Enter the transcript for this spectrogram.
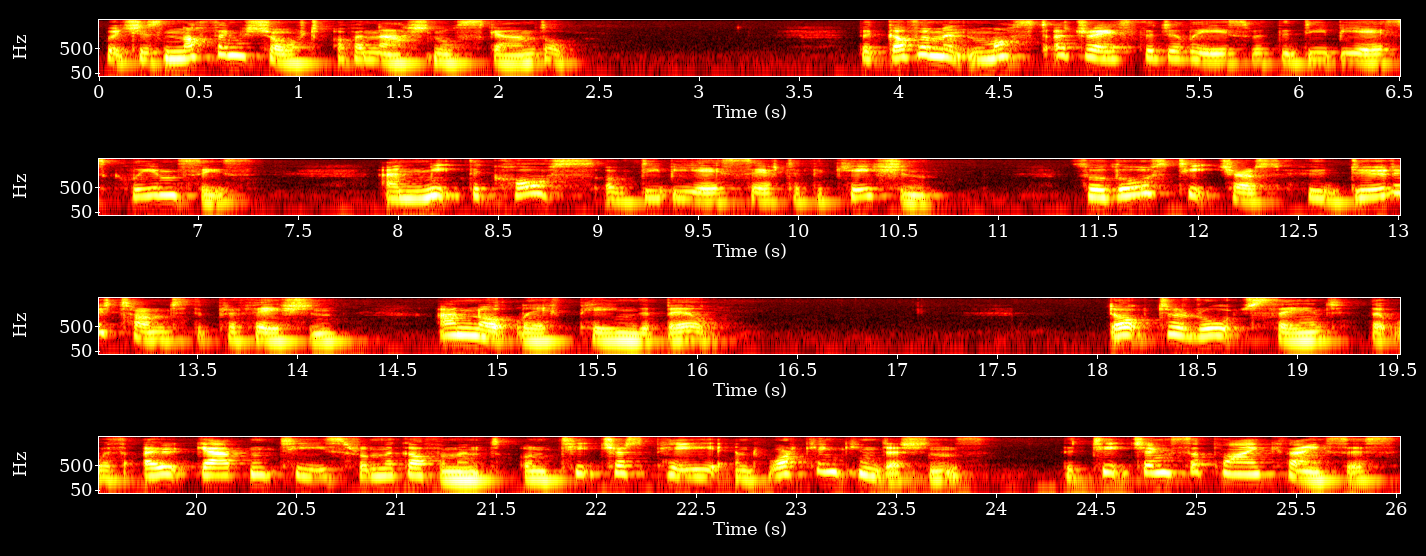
which is nothing short of a national scandal. The government must address the delays with the DBS clearances and meet the costs of DBS certification, so those teachers who do return to the profession are not left paying the bill. Dr Roach said that without guarantees from the government on teachers' pay and working conditions, the teaching supply crisis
